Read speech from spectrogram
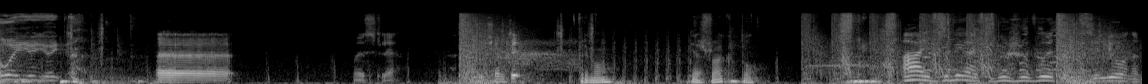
Ой-ой-ой. Э, В смысле? Зачем ты... В прямом. Я ж враг был. Ай, блядь, вы же в этом зеленом,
